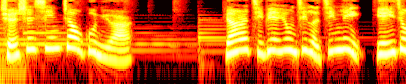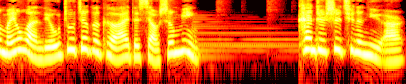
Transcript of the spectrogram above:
全身心照顾女儿。然而，即便用尽了精力，也依旧没有挽留住这个可爱的小生命。看着逝去的女儿，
